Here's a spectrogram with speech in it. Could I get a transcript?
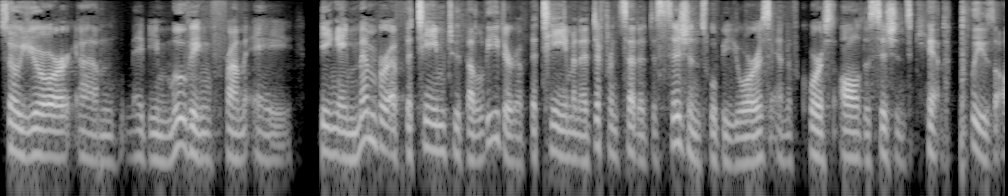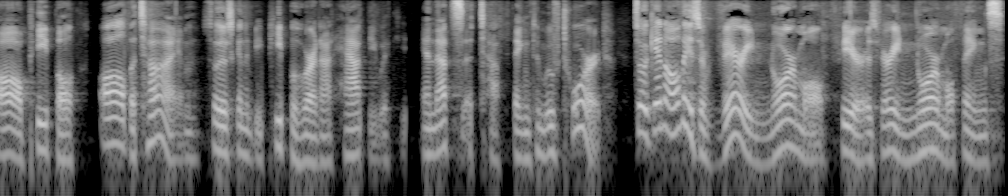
So you're um, maybe moving from a being a member of the team to the leader of the team, and a different set of decisions will be yours. And of course, all decisions can't please all people all the time. So there's going to be people who are not happy with you. And that's a tough thing to move toward. So again, all these are very normal fears, very normal things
